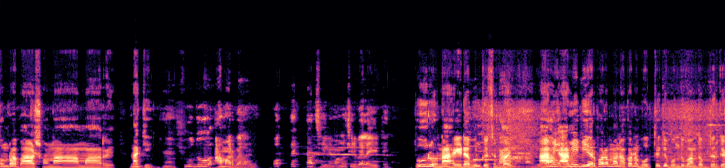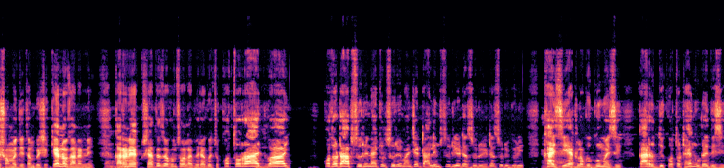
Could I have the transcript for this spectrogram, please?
তোমরা বাসো না আমারে নাকি? শুধু আমার বেলায় না প্রত্যেকটা ছেলে মানুষের বেলায় এটাই। তোরও না এটা ভুল করছেন ভাই। আমি আমি বিয়ের পর মনে করেন ভূত থেকে বন্ধু বান্ধবদেরকে সময় দিতাম বেশি। কেন জানেননি? কারণ একসাথে যখন চলাফেরা করছ কত রাত ভাই! কত ডাব চুরি নাইকেল চুরি মানছে ডালিম চুরি এটা চুরি এটা চুরি করি খাইছি এক লগে ঘুমাইছি কার দিক কত ঠ্যাং উঠাই দিছি।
